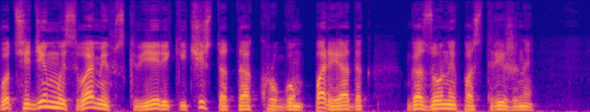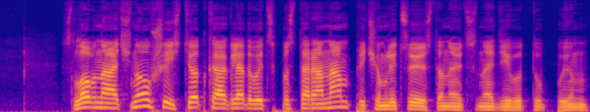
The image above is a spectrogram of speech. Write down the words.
«Вот сидим мы с вами в скверике, чистота кругом, порядок, газоны пострижены». Словно очнувшись, тетка оглядывается по сторонам, причем лицо ее становится на диво тупым.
